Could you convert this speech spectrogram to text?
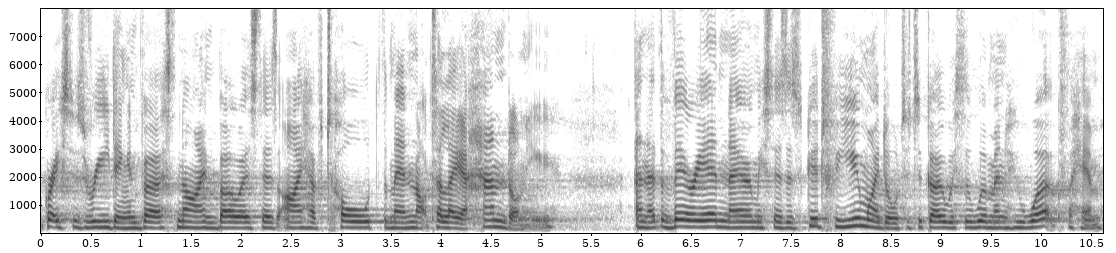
Grace was reading in verse 9, Boaz says, I have told the men not to lay a hand on you. And at the very end, Naomi says, It's good for you, my daughter, to go with the women who work for him,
